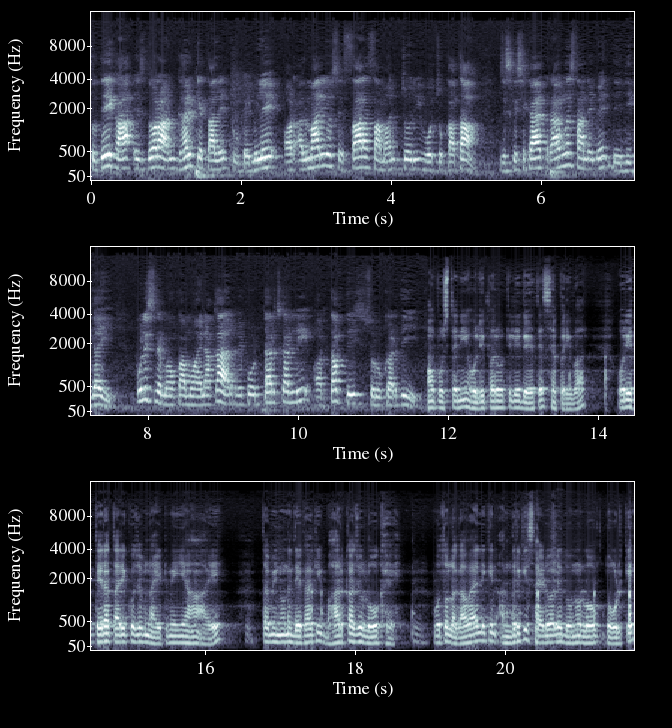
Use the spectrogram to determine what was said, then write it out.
तो देखा इस दौरान घर के ताले टूटे मिले और अलमारियों से सारा सामान चोरी हो चुका था। जिसकी शिकायत रामगंज थाने में दे दी गई। पुलिस ने मौका मुआयना कर रिपोर्ट दर्ज कर ली और तफ्तीश शुरू कर दी। गाँव पुश्तैनी होली पर्व के लिए गए थे सपरिवार और ये तेरह तारीख को जब नाइट में यहाँ आए, तब इन्होंने देखा कि बाहर का जो लॉक है, वो तो लगा हुआ है, लेकिन अंदर की साइड वाले दोनों लोग तोड़ के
